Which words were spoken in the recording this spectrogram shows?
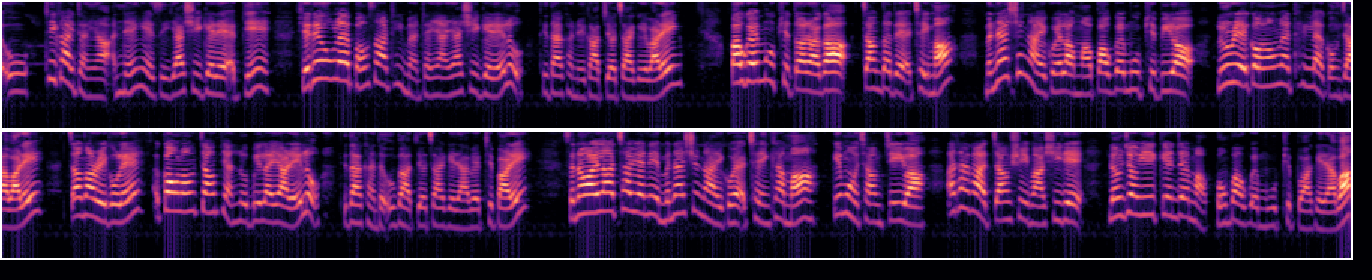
တို့ထိခိုက်ဒဏ်ရာအနှဲငယ်စီရရှိခဲ့တဲ့အပြင်ရဲတွေဦးလည်းဘုံစာထိမှန်ဒဏ်ရာရရှိခဲ့တယ်လို့ဒေသခံတွေကပြောကြားခဲ့ပါတယ်။ ပောက်ကွဲမှုဖြစ်သွားတာကကြောင်းတက်တဲ့အချိန်မှာမနက်၈နာရီခွဲလောက်မှာပောက်ကွဲမှုဖြစ်ပြီးတော့လူတွေအကုန်လုံးလည်းထိတ်လန့်ကုန်ကြပါတယ်။ကျောင်းသားတွေကိုလည်းအကုန်လုံးကြောင်းပြန်လှုပ်ပေးလိုက်ရတယ်လို့ဒေသခံတအုပ်ကပြောကြားခဲ့တာပဲဖြစ်ပါတယ်။ဇန်နဝါရီလ6ရက်နေ့မနက်၈နာရီခွဲအချိန်ခန့်မှာကင်းမွန်ချောင်းကျေးရွာအထက်ကကျောင်းရှိမှရှိတဲ့လုံခြုံရေးကင်းတဲမှာဘုံပေါက်ကွဲမှုဖြစ်ပွားခဲ့တာပါ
